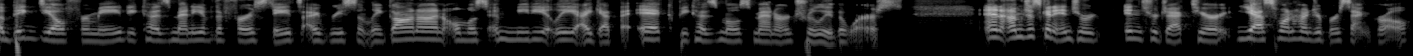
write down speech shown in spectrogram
a big deal for me because many of the first dates I've recently gone on, almost immediately I get the ick because most men are truly the worst. And I'm just going to inter- interject here. Yes, 100% girl.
